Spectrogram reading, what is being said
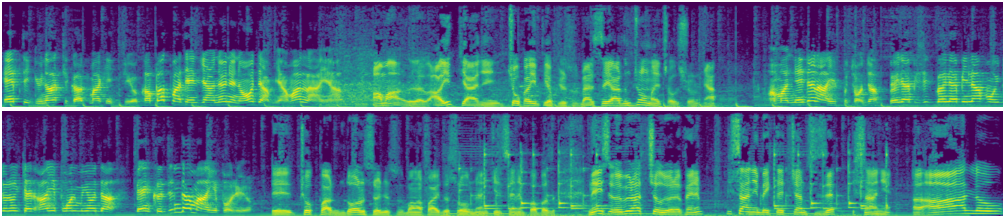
Hepsi günah çıkartmak istiyor. Kapatma tezgahın önünü hocam ya vallahi ya. Ama e, ayıp yani çok ayıp yapıyorsunuz. Ben size yardımcı olmaya çalışıyorum ya. Ama neden ayıpmış hocam? Böyle bir, böyle bir laf uydururken ayıp olmuyor da ben kızın da mı ayıp oluyor? Ee, çok pardon doğru söylüyorsunuz bana faydası olmayan kilisenin papazı. Neyse öbür hat çalıyor efendim. Bir saniye bekleteceğim size. Bir saniye. A- Alo.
